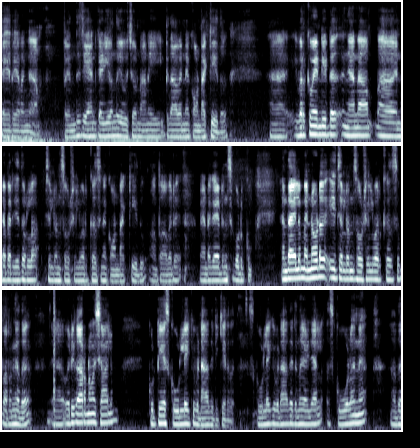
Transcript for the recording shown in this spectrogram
കയറി ഇറങ്ങുകയാണ്. അപ്പോൾ എന്ത് ചെയ്യാൻ കഴിയുമെന്ന് ചോദിച്ചുകൊണ്ടാണ് ഈ പിതാവ് എന്നെ കോണ്ടാക്ട് ചെയ്തത്. ഇവർക്ക് വേണ്ടിയിട്ട് ഞാൻ ആ എന്റെ പരിചയത്തിലുള്ള ചിൽഡ്രൻ സോഷ്യൽ വർക്കേഴ്സിനെ കോണ്ടാക്ട് ചെയ്തു. അപ്പോൾ അവർ വേണ്ട ഗൈഡൻസ് കൊടുക്കും. എന്തായാലും എന്നോട് ഈ ചിൽഡ്രൻ സോഷ്യൽ വർക്കേഴ്സ് പറഞ്ഞത് ഒരു കാരണവശാലും കുട്ടിയെ സ്കൂളിലേക്ക് വിടാതിരിക്കരുത്. സ്കൂളിലേക്ക് വിടാതിരുന്നു കഴിഞ്ഞാൽ സ്കൂളിന് അത്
